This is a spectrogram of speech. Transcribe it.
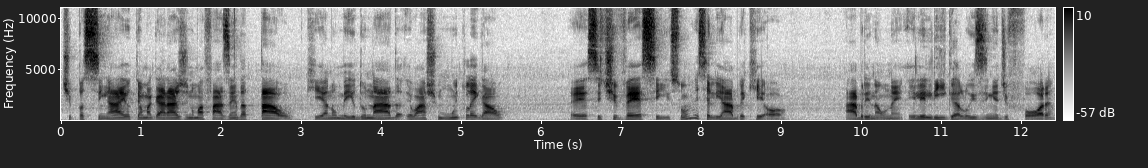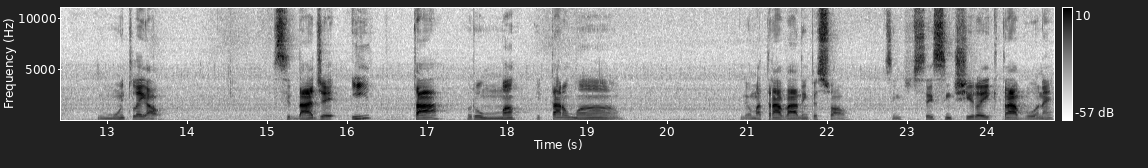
Tipo assim, ah, eu tenho uma garagem numa fazenda tal, que é no meio do nada, eu acho muito legal. É, se tivesse isso, vamos ver se ele abre aqui, ó. Abre não, né? Ele liga a luzinha de fora, muito legal. Cidade é Itarumã, Itarumã. Deu uma travada, hein, pessoal? Vocês sentiram aí que travou, né?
